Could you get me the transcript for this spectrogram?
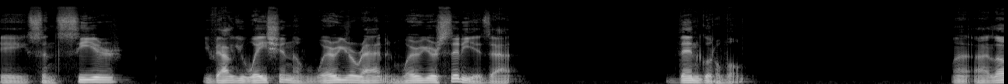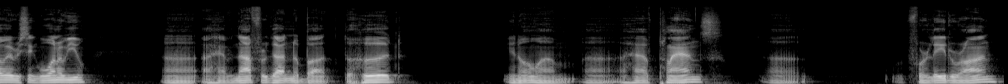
a sincere evaluation of where you're at and where your city is at, then go to vote. I love every single one of you. Uh, I have not forgotten about the hood. You know, um, uh, I have plans uh, for later on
